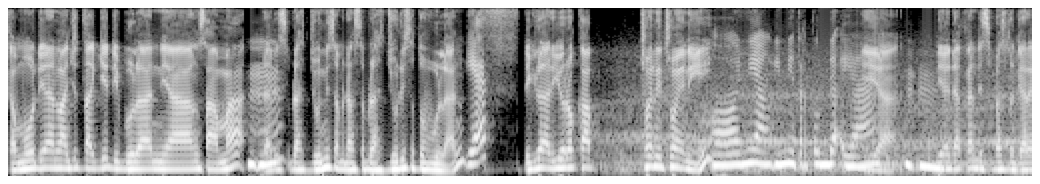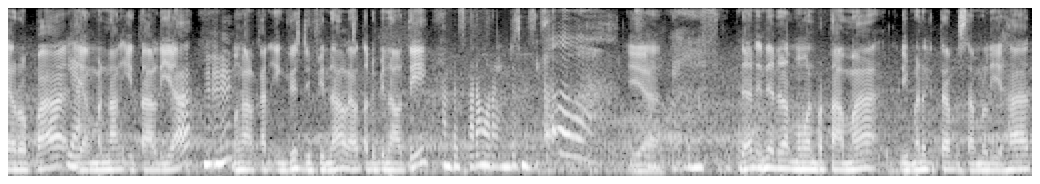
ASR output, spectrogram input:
Kemudian lanjut lagi di bulan yang sama Mm-mm. dari 11 Juni sampai dengan 11 Juli satu bulan Yes. digelar Euro Cup 2020. Oh ini yang ini tertunda ya. Iya, Mm-mm. diadakan di 11 negara Eropa Iya. yang menang Italia, Mm-mm. mengalahkan Inggris di final lewat adu penalti. Sampai sekarang orang Inggris masih ah, Iya. gitu. Dan ini adalah momen pertama di mana kita bisa melihat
